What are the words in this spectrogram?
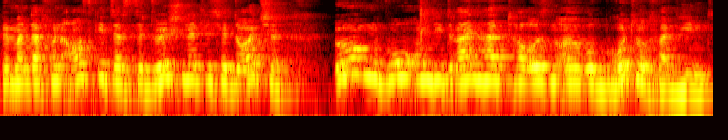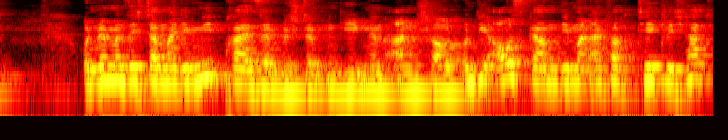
wenn man davon ausgeht, dass der durchschnittliche Deutsche irgendwo um die dreieinhalbtausend Euro brutto verdient. Und wenn man sich dann mal die Mietpreise in bestimmten Gegenden anschaut und die Ausgaben, die man einfach täglich hat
